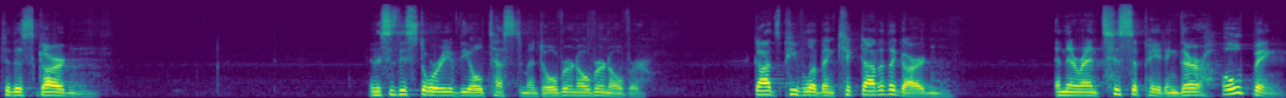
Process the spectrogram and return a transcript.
to this garden. And this is the story of the Old Testament over and over and over. God's people have been kicked out of the garden and they're anticipating, they're hoping,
